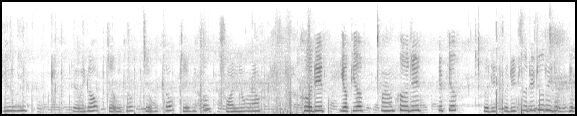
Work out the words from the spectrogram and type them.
You there we go. There we go. There we go. There we go. Flying around. Hooded. Yup, yup. I'm hooded. Yup, yup. Hooded, hooded, hooded, hooded. Yup, yup,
